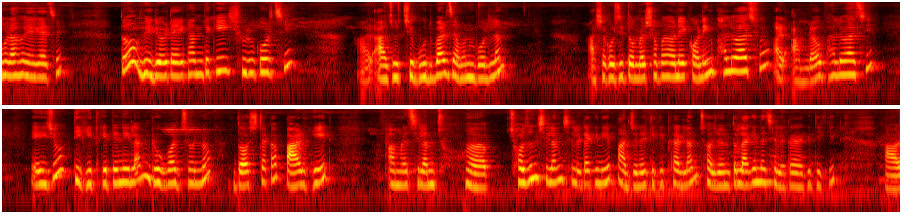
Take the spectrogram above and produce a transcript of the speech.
ঘোরা হয়ে গেছে। তো ভিডিওটা এখান থেকেই শুরু করছি। আর আজ হচ্ছে বুধবার যেমন বললাম। আশা করছি তোমরা সবাই অনেক অনেক ভালো আছো আর আমরাও ভালো আছি। এই যে টিকিট কেটে নিলাম ঢোকবার জন্য, দশ টাকা পার হেড। আমরা ছিলাম ছজন ছিলাম ছেলেটাকে নিয়ে, পাঁচজনের টিকিট কাটলাম। ছজন তো লাগে না ছেলেটার আগে টিকিট। আর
